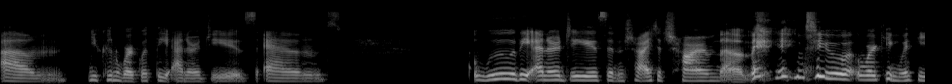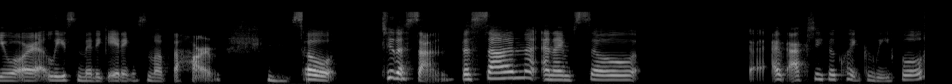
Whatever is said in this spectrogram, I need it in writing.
um you can work with the energies and woo the energies and try to charm them into working with you or at least mitigating some of the harm. Mm-hmm. So, to the sun, the sun, and I'm so, I actually feel quite gleeful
